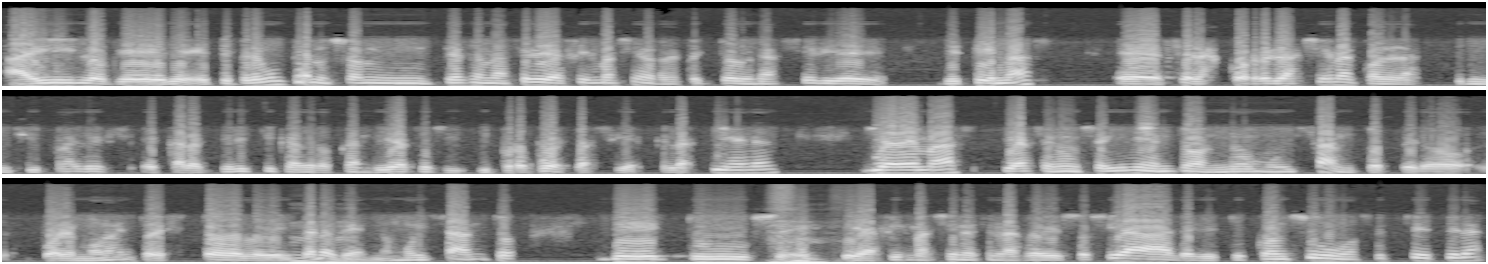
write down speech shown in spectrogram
Ahí lo que te preguntan son, te hacen una serie de afirmaciones respecto de una serie de, temas, eh, se las correlaciona con las principales eh, características de los candidatos y, propuestas, si es que las tienen, y además te hacen un seguimiento no muy santo, pero por el momento es todo lo de Internet, no muy santo, de tus este, afirmaciones en las redes sociales, de tus consumos, etcétera,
